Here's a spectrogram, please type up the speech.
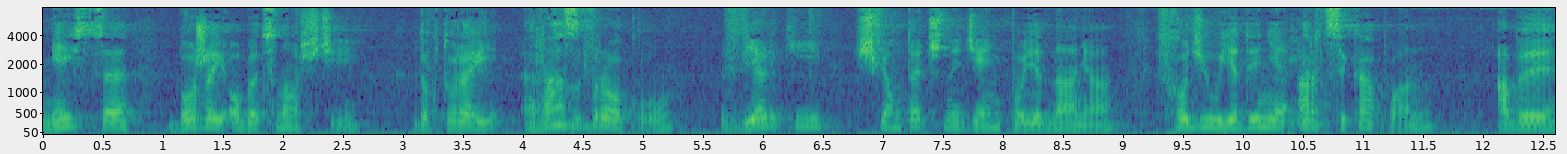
miejsce Bożej obecności do której raz w roku, w wielki świąteczny dzień pojednania, wchodził jedynie arcykapłan, aby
